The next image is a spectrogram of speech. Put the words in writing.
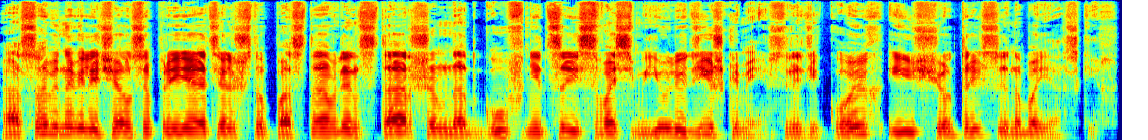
Особенно величался приятель, что поставлен старшим над гуфницей с восьмью людишками, среди коих и еще три сына боярских.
